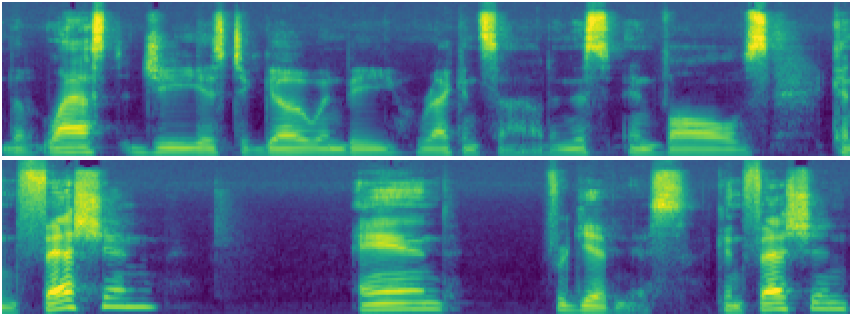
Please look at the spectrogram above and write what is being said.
the last G is to go and be reconciled. And this involves confession and forgiveness. Confession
